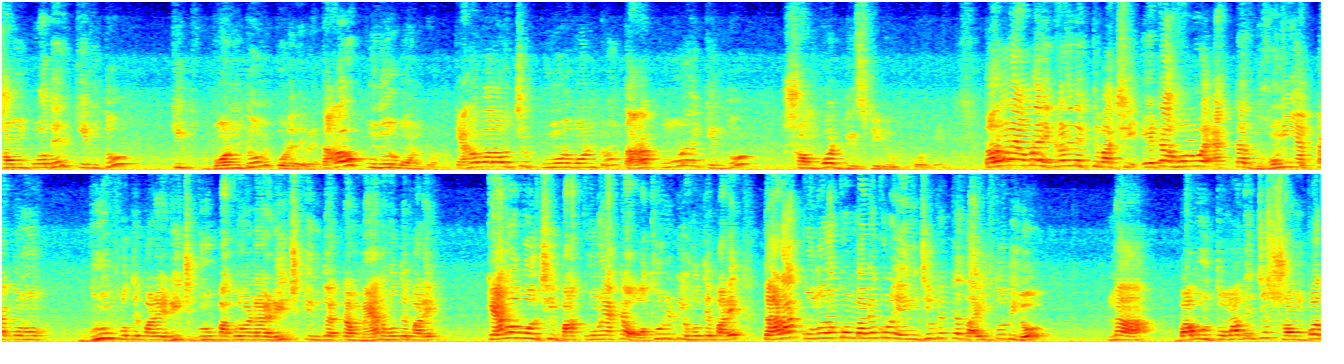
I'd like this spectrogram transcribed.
সম্পদের কিন্তু কি বন্টন করে দেবে। তারাও পুনর্বন্টন। কেন বলা হচ্ছে পুনর্বন্টন? তারা পুনরায় কিন্তু সম্পদ ডিস্ট্রিবিউট করবে। তার মানে আমরা এখানে দেখতে পাচ্ছি, এটা হলো একটা ধনী একটা কোনো গ্রুপ হতে পারে রিচ গ্রুপ বা কোনো একটা রিচ কিন্তু একটা ম্যান হতে পারে। কেন বলছি বা কোনো একটা অথরিটি হতে পারে? তারা কোনো রকম ভাবে কোনো এনজিওকে একটা দায়িত্ব দিল? না, বাবু, তোমাদের যে সম্পদ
